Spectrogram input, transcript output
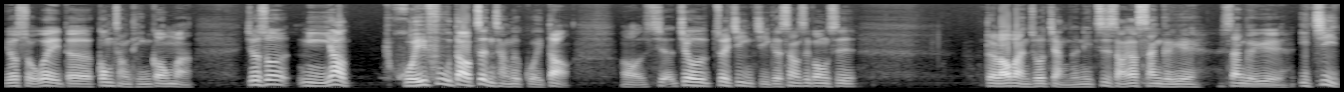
有所谓的工厂停工嘛，就是说你要回复到正常的轨道，哦，就就最近几个上市公司的老板所讲的，你至少要三个月，三个月一季，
